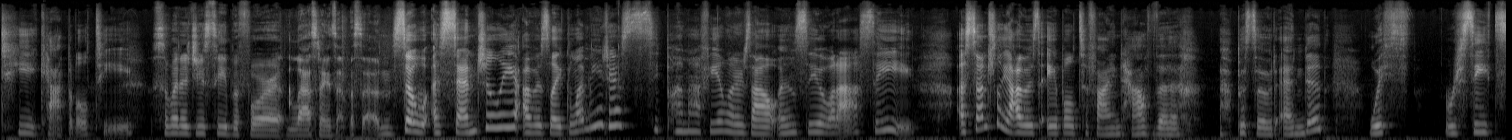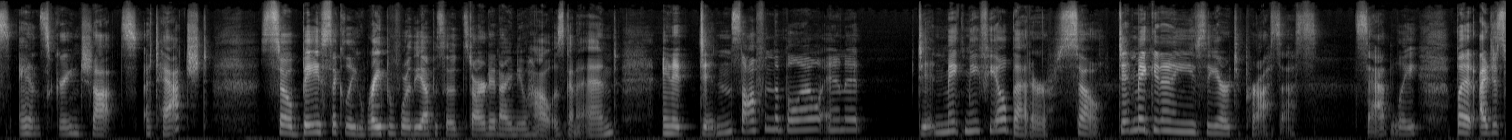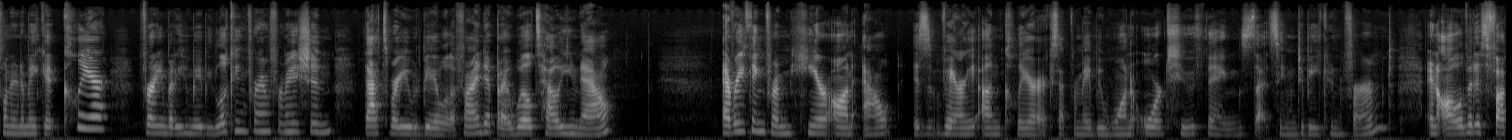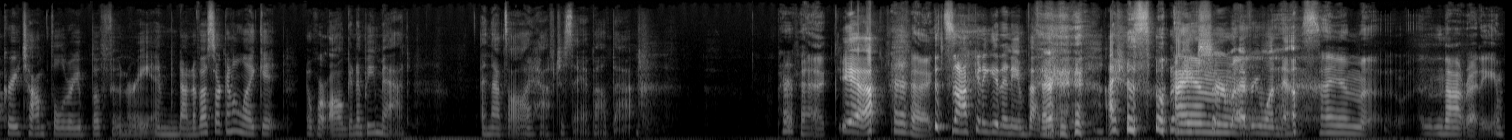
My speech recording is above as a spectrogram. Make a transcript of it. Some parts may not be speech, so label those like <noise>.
T capital T. So, what did you see before last night's episode? So essentially, I was like, let me just see- put my feelers out and see what I see. Essentially, I was able to find how the <laughs> episode ended with receipts and screenshots attached. So basically, right before the episode started, I knew how it was going to end. And it didn't soften the blow and it didn't make me feel better. So, didn't make it any easier to process sadly. But I just wanted to make it clear for anybody who may be looking for information, that's where you would be able to find it. But I will tell you now everything from here on out is very unclear, except for maybe one or two things that seem to be confirmed. And all of it is fuckery, tomfoolery, buffoonery. And none of us are going to like it, and we're all going to be mad. And that's all I have to say about that. Perfect. Yeah. Perfect. <laughs> It's not going to get any better. <laughs> I just want to make am- sure everyone knows. I am not ready.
